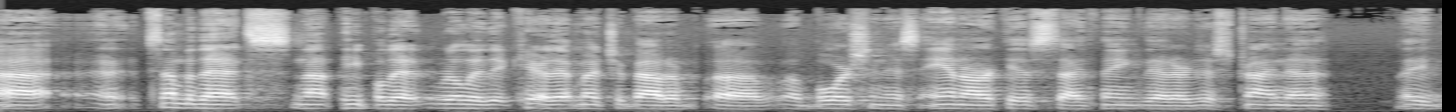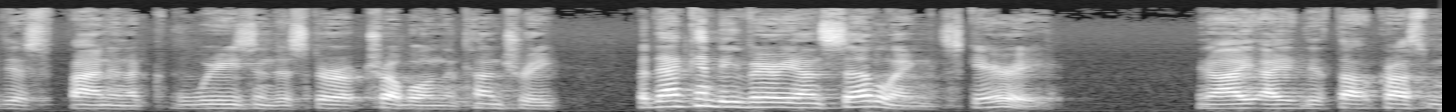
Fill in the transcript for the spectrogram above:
uh, some of that's not people that really that care that much about uh, abortionists, anarchists. I think that are just trying to they just finding a reason to stir up trouble in the country. But that can be very unsettling, scary. You know, I, I the thought crossed my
